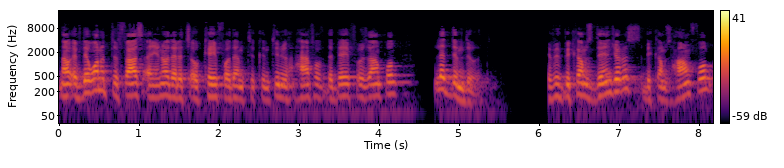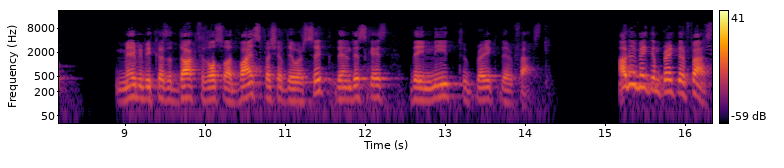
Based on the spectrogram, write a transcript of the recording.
Now, if they wanted to fast and you know that it's okay for them to continue half of the day, for example, let them do it. If it becomes dangerous, becomes harmful, maybe because the doctors also advised, especially if they were sick, then in this case, they need to break their fast. How do you make them break their fast?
